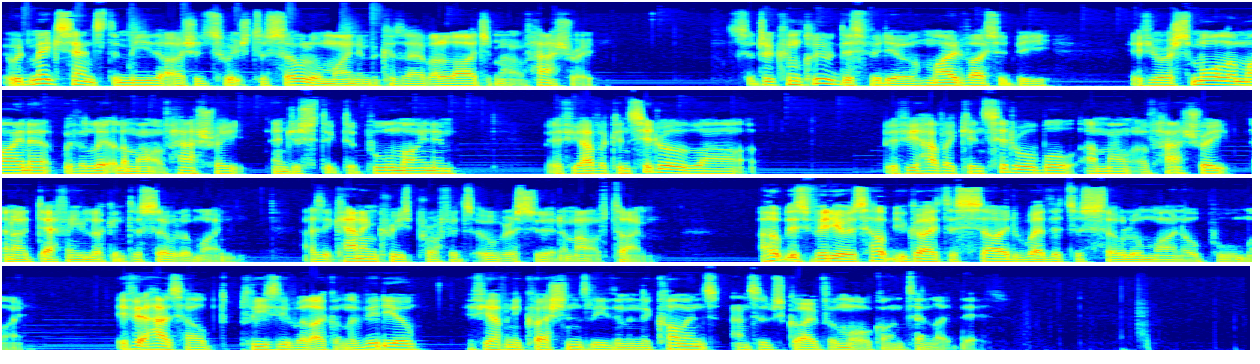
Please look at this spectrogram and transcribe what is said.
It would make sense to me that I should switch to solo mining because I have a large amount of hash rate. So to conclude this video, my advice would be, if you're a smaller miner with a little amount of hash rate, then just stick to pool mining. But if you have a considerable if you have a considerable amount of hash rate, then I'd definitely look into solo mining, as it can increase profits over a certain amount of time. I hope this video has helped you guys decide whether to solo mine or pool mine. If it has helped, please leave a like on the video if you have any questions, leave them in the comments and subscribe for more content like this.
